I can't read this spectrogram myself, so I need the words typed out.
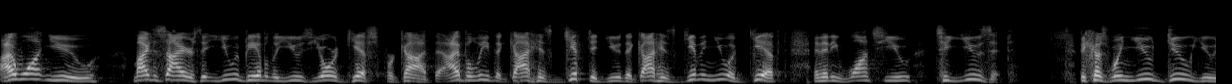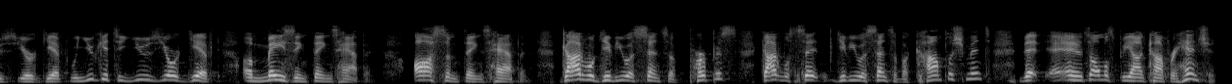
I want you. My desire is that you would be able to use your gifts for God. That I believe that God has gifted you, that God has given you a gift, and that He wants you to use it. Because when you do use your gift, when you get to use your gift, amazing things happen. Awesome things happen. God will give you a sense of purpose. God will set, give you a sense of accomplishment that, and it's almost beyond comprehension.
